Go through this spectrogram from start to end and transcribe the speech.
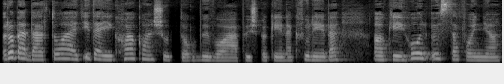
Robert D'Artois egy ideig halkan suttog Büvoá püspökének fülébe, aki hol összefonja,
